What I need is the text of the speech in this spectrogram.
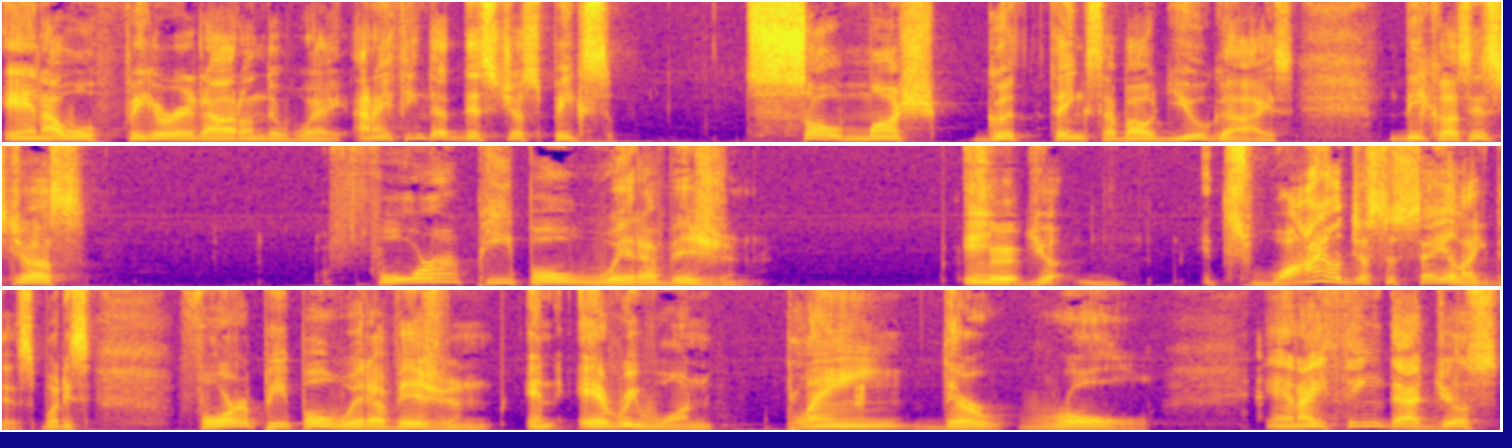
and I will figure it out on the way. And I think that this just speaks so much good things about you guys because it's just four people with a vision. And you, it's wild just to say like this, but it's four people with a vision and everyone playing their role. And I think that just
